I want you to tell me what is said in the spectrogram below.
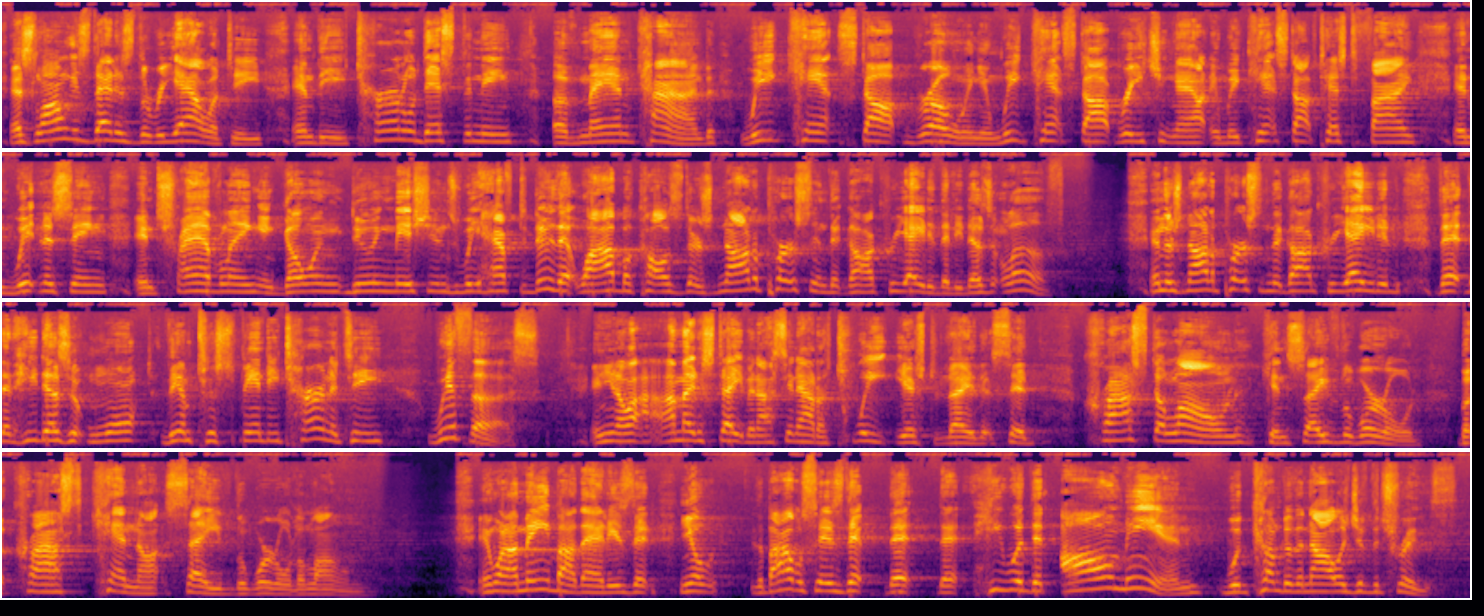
As long as that is the reality and the eternal destiny of mankind, we can't stop growing and we can't stop reaching out and we can't stop testifying and witnessing and traveling and going, doing missions. We have to do that. Why? Because there's not a person that God created that He doesn't love. And there's not a person that God created that, that He doesn't want them to spend eternity with us. And you know, I, I made a statement, I sent out a tweet yesterday that said, Christ alone can save the world, but Christ cannot save the world alone. And what I mean by that is that, you know, the Bible says that, that, that He would that all men would come to the knowledge of the truth.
